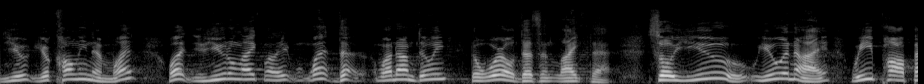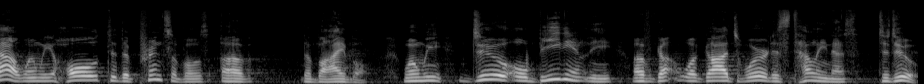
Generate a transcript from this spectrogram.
you, you're calling them what? What? You don't like what, what, the, what I'm doing? The world doesn't like that. So you, you and I, we pop out when we hold to the principles of the Bible. When we do obediently of God, what God's word is telling us to do.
